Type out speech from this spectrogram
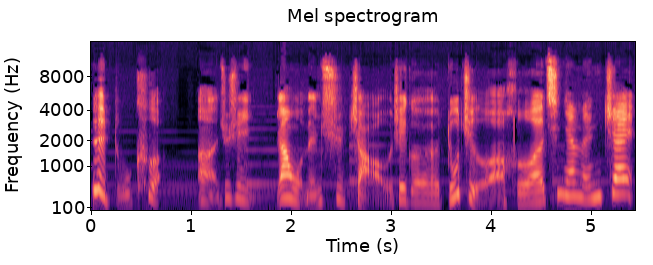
阅读课，呃，就是让我们去找这个读者和青年文摘，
